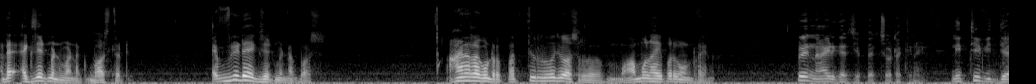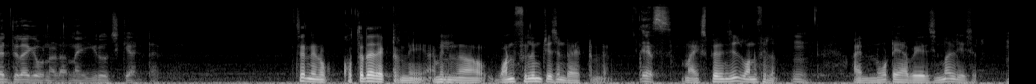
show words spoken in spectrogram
అంటే ఎగ్జైట్మెంట్ మాట నాకు బాస్ తోటి. ఎవ్రీడే ఎగ్జైట్మెంట్ నాకు బాస్ ఆయన అలాగ ఉంటారు ప్రతిరోజు అసలు మామూలు హైపర్గా ఉంటారు ఆయన. ఇప్పుడే నాయుడు గారు చెప్పారు చోటకి నాయుడు నిత్య విద్యార్థిలాగే ఉన్నాడు అన్న ఈ రోజుకి అంటారు. సార్ నేను ఒక కొత్త డైరెక్టర్ని ఐ మీన్ వన్ ఫిల్మ్ చేసిన డైరెక్టర్ నేను. ఎస్ మా ఎక్స్పీరియన్స్ ఈజ్ వన్ ఫిల్మ్ ఆయన నూట యాభై ఐదు సినిమాలు చేశారు.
